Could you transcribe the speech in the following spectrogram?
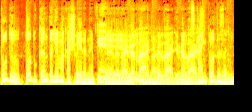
tudo, todo canto ali é uma cachoeira, né? Porque É verdade, é verdade, é verdade, é Elas verdade. caem todas ali.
